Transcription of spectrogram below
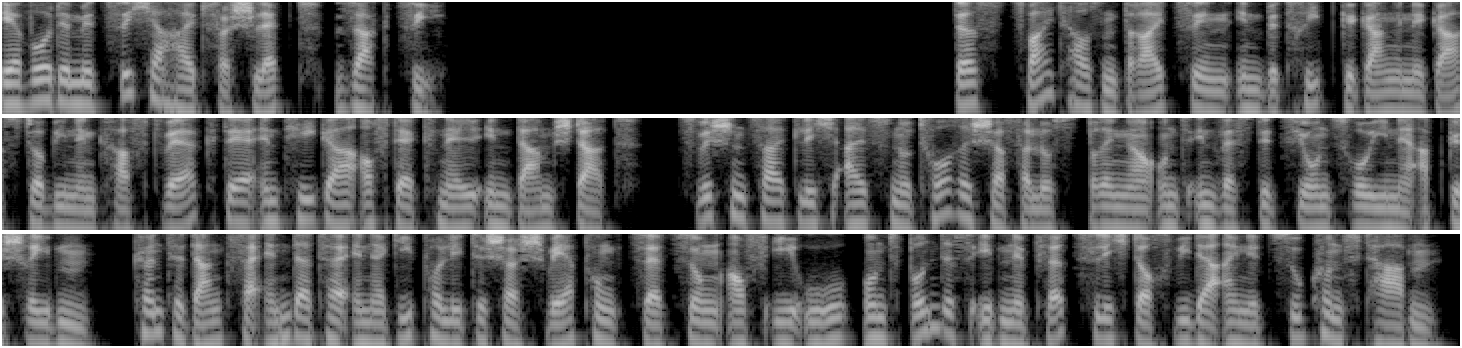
Er wurde mit Sicherheit verschleppt, sagt sie. Das 2013 in Betrieb gegangene Gasturbinenkraftwerk der Entega auf der Knell in Darmstadt, zwischenzeitlich als notorischer Verlustbringer und Investitionsruine abgeschrieben, könnte dank veränderter energiepolitischer Schwerpunktsetzung auf EU- und Bundesebene plötzlich doch wieder eine Zukunft haben,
